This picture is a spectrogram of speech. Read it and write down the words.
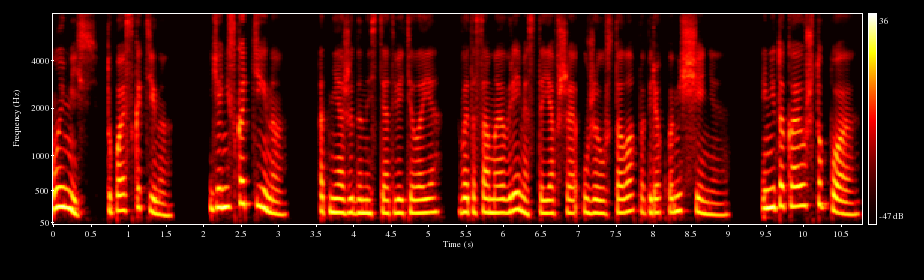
«Уймись, тупая скотина!» «Я не скотина!» От неожиданности ответила я, в это самое время стоявшая уже у стола поперек помещения. «И не такая уж тупая!»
